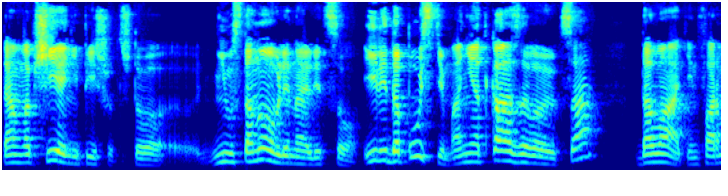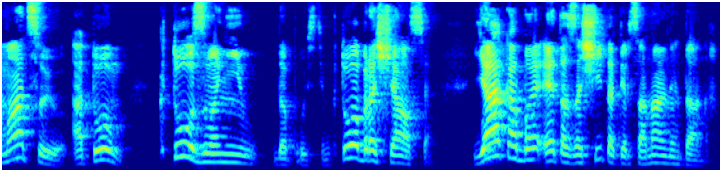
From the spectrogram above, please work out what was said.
там вообще они пишут, что неустановленное лицо. Или, допустим, они отказываются давать информацию о том, кто звонил, допустим, кто обращался. Якобы это защита персональных данных.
